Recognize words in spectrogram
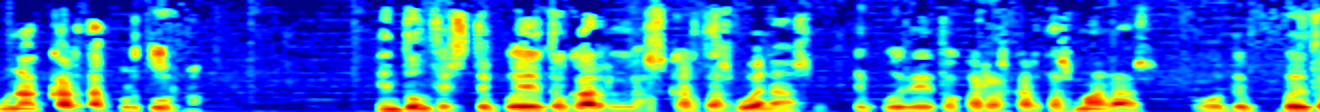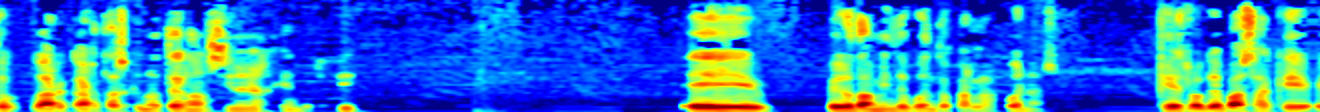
una carta por turno. Entonces, te puede tocar las cartas buenas, te puede tocar las cartas malas, o te puede tocar cartas que no tengan sinergia entre sí. Eh, pero también te pueden tocar las buenas. ¿Qué es lo que pasa? Que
